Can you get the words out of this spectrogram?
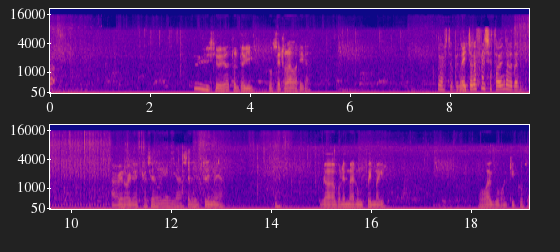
Va. Uy, se ve bastante bien. Lo cerraba, tira. No, estoy y se está viendo la tele. A ver, lo que tienes que hacer es ya hacer el stream ya. Yo voy a ponerme a ver un film aquí. O algo, cualquier cosa.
